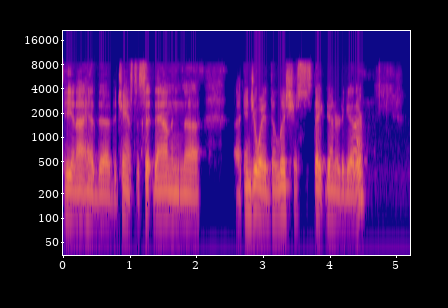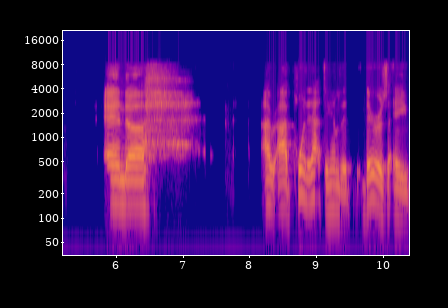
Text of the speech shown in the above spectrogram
He and I had the, the chance to sit down and uh, enjoy a delicious steak dinner together. And uh, I, I pointed out to him that there is a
